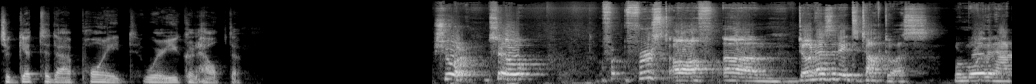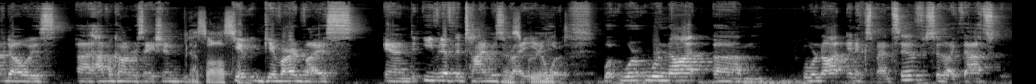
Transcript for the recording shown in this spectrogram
to get to that point where you could help them? Sure. So first off, um, don't hesitate to talk to us. We're more than happy to always uh, have a conversation. That's awesome. Give, give, our advice. And even if the time is that's right, great. you know, we're, we're, we're not, um, we're not inexpensive. So like that's,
